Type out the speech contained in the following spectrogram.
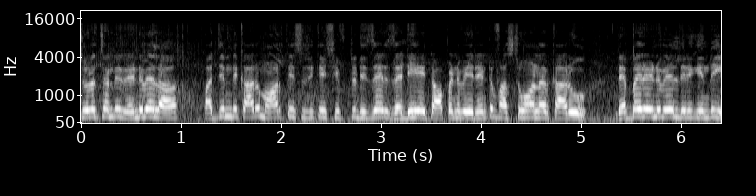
చూడొచ్చండి. రెండు వేల పద్దెనిమిది car Maruti Suzuki Swift Dzire ZA top end variant first owner car. డెబ్బై రెండు వేలు తిరిగింది.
